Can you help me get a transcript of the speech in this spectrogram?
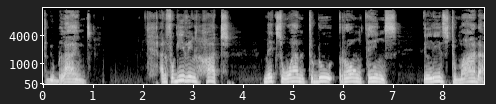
to be blind. And forgiving heart makes one to do wrong things. It leads to murder,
